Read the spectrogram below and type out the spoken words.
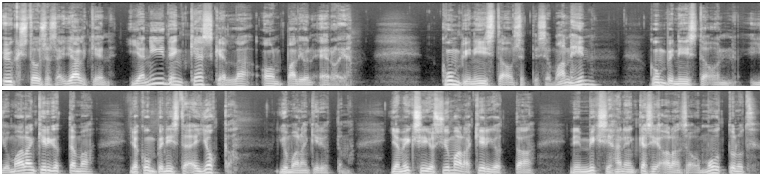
yksi toisensa jälkeen ja niiden keskellä on paljon eroja. Kumpi niistä on sitten se vanhin, kumpi niistä on Jumalan kirjoittama ja kumpi niistä ei joka Jumalan kirjoittama. Ja miksi jos Jumala kirjoittaa, niin miksi hänen käsialansa on muuttunut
